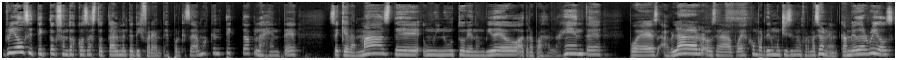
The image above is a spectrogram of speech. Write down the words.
Reels y TikTok son dos cosas totalmente diferentes, porque sabemos que en TikTok la gente se queda más de un minuto viendo un video, atrapas a la gente, puedes hablar, o sea, puedes compartir muchísima información. En cambio de Reels,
